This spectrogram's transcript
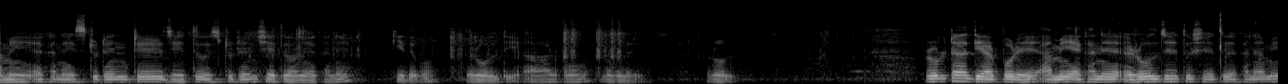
আমি এখানে স্টুডেন্টের যেহেতু স্টুডেন্ট সেহেতু আমি এখানে কি দেব? রোল দিই আর ও ডবল রোল। রোলটা দেওয়ার পরে আমি এখানে, রোল যেহেতু, সেহেতু এখানে আমি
